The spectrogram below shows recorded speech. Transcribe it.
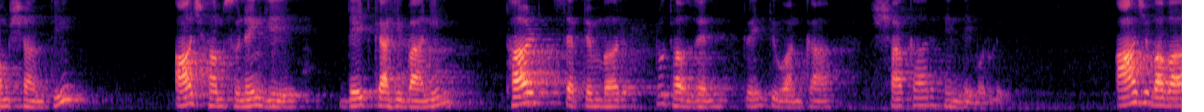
ओम शांति। आज हम सुनेंगे डेट का ही बानी, थर्ड सितंबर 2021 का शाकार हिंदी मुरली। आज बाबा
